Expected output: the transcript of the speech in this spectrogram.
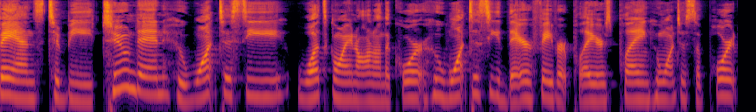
fans to be tuned in who want to see what's going on on the court, who want to see their favorite players playing, who want to support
